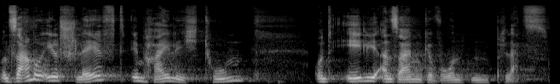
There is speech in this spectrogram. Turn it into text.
Und Samuel schläft im Heiligtum und Eli an seinem gewohnten Platz.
